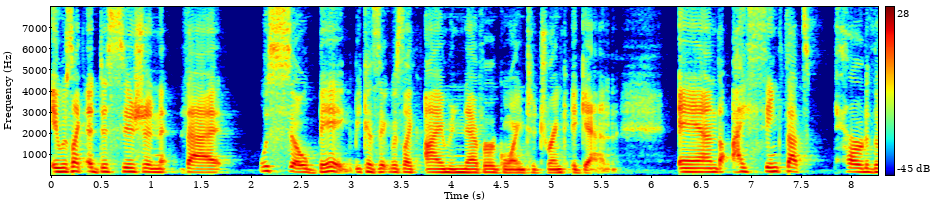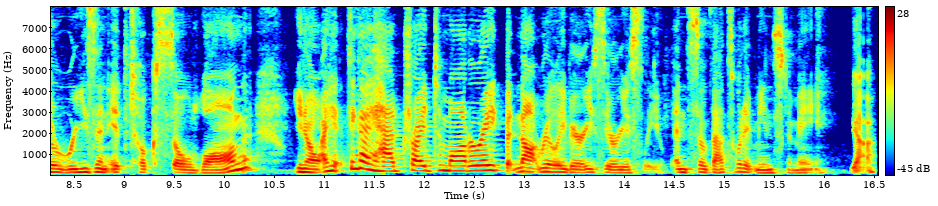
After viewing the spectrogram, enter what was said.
It was like a decision that was so big because it was like, I'm never going to drink again. And I think that's part of the reason it took so long. You know, I think I had tried to moderate, but not really very seriously. And so that's what it means to me. Yeah.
